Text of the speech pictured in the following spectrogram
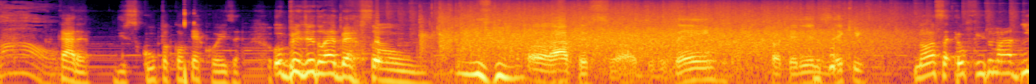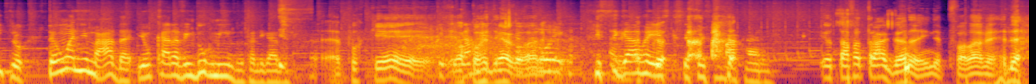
Cara, desculpa qualquer coisa. O pedido Eberson. Olá pessoal, tudo bem? Só queria dizer que Nossa, eu fiz uma intro tão animada e o cara vem dormindo, tá ligado? É porque eu acordei agora. Foi. Que cigarro é esse que você foi fumar, cara? Eu tava tragando ainda, pra falar a verdade.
